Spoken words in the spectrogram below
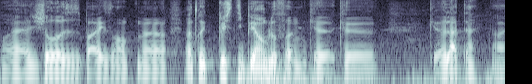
Ouais, Jose, par exemple. Un truc plus typé anglophone que, que, que latin. Ouais.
